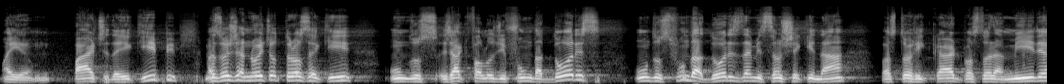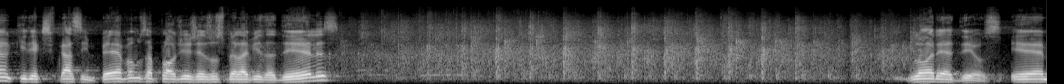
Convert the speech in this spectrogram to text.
uma parte da equipe, mas hoje à noite eu trouxe aqui um dos, já que falou de fundadores, um dos fundadores da missão Shekinah, pastor Ricardo, pastora Miriam, queria que se ficasse em pé, vamos aplaudir Jesus pela vida deles. Glória a Deus. É,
